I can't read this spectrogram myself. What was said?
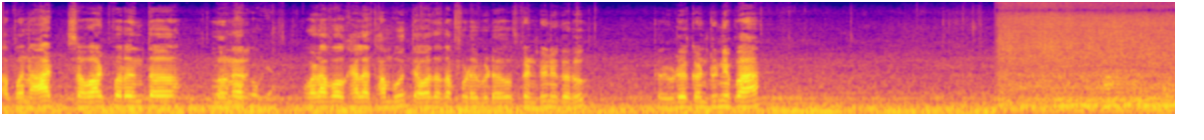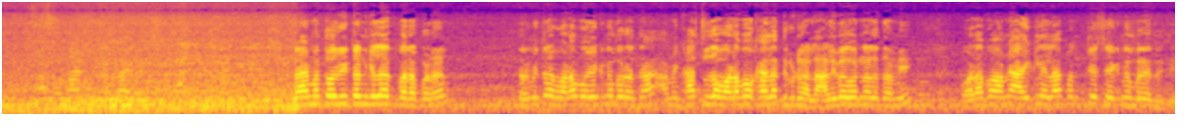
आपण आठ सव्वा आठपर्यंत लोणार वडापाव खायला थांबू. तेव्हाच आता पुढे व्हिडिओ कंटिन्यू करू. तर व्हिडिओ कंटिन्यू पहा. नाही मग तो रिटर्न गेला बरा पडेल. तर मित्र वडापाव एक नंबर होता. आम्ही खास तुझा वडापाव खायला तिकडून आला. अलिबागवरून आलो होतो आम्ही. वडापाव आम्ही ऐकलेला पण तेच एक नंबर आहे तुझी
